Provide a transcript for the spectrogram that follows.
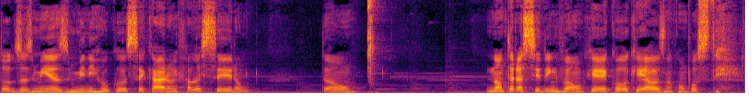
todas as minhas mini rúculas secaram e faleceram. Então, não terá sido em vão que coloquei elas na composteira.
